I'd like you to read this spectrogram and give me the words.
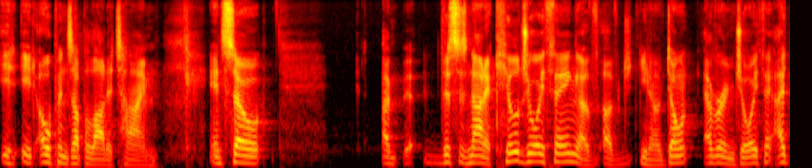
it, it opens up a lot of time. And so I, this is not a killjoy thing of, of you know don't ever enjoy things. I,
